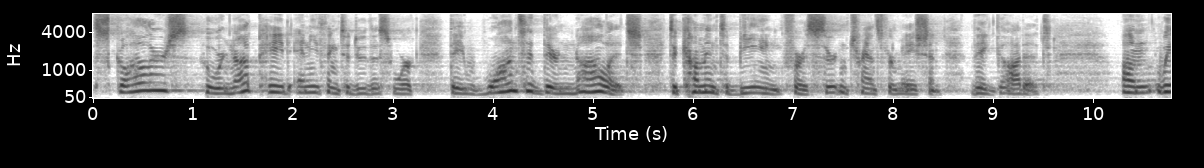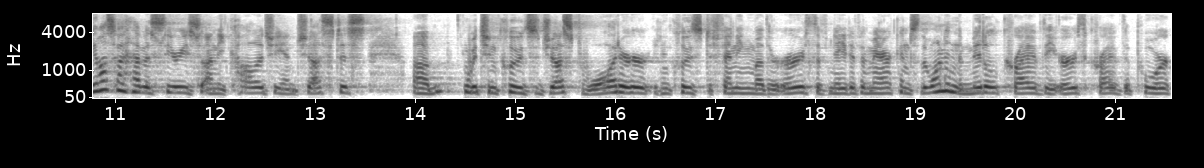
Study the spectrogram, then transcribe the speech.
scholars who were not paid anything to do this work, they wanted their knowledge to come into being for a certain transformation. They got it. Um, we also have a series on ecology and justice, um, which includes just water. It includes defending Mother Earth of Native Americans. The one in the middle, Cry of the Earth, Cry of the Poor,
